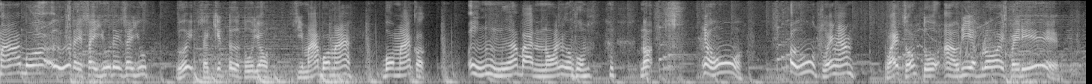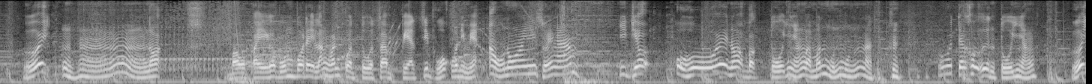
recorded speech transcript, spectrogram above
มาบ่เออได้ใส่อยู่ได้ใส่อยู่ เฮ้ยสเก็ตเตอร์ตัวเดียวสีม้าบอมาบอมาก็อึ้งเนื้อบ้านนอนของผมเนาะโอ้โอ้สวยงามไว้สองตัวอ้าวเรียบร้อยไปดิเฮ้ยเนาะเบาไปครับผมบ่ได้รางวัลกวนตัวซ้ำแปดสิบหกวันนี้แม่เอาหน่อยสวยงามอีกเดียวโอ้โหเนาะบักตัวอีหยังล่ะมันหมุนหมุนน่ะโอ้จะเขาเอื่นตัวอีหยังเฮ้ย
